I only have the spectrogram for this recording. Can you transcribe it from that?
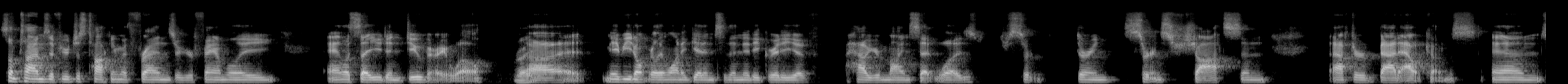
sometimes if you're just talking with friends or your family, and let's say you didn't do very well, right. Uh, maybe you don't really want to get into the nitty gritty of how your mindset was certain, during certain shots and after bad outcomes. And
